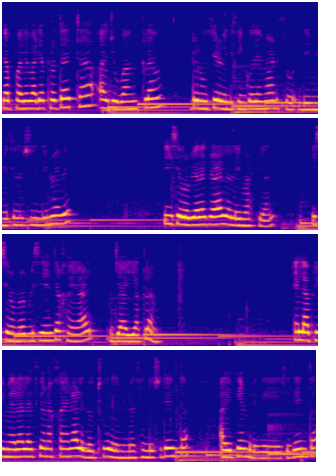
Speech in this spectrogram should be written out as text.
Después de varias protestas, Ayuban Khan renunció el 25 de marzo de 1969 y se volvió a declarar la ley marcial y se nombró presidente al general Yahya Khan. En las primeras elecciones generales de octubre de 1970 a diciembre de 70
